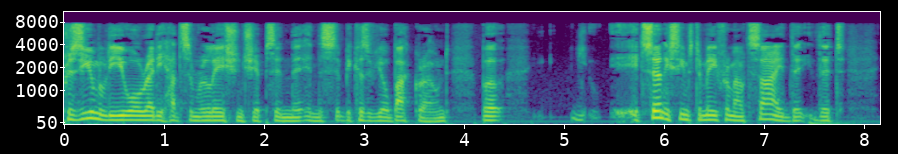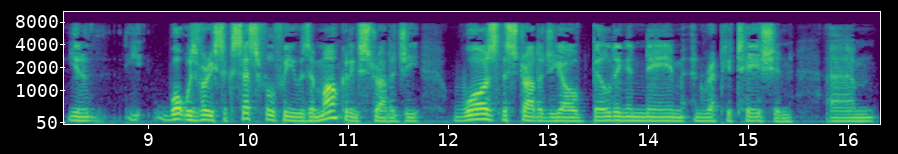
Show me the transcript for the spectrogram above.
Presumably, you already had some relationships in the in the because of your background. But it certainly seems to me from outside that that you know what was very successful for you as a marketing strategy was the strategy of building a name and reputation um,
